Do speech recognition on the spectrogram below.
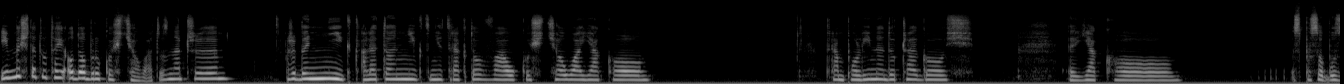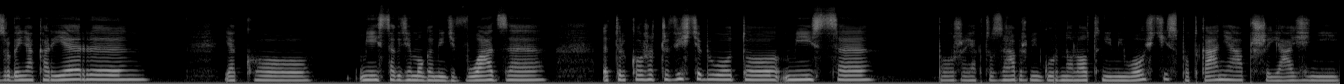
I myślę tutaj o dobru kościoła, to znaczy żeby nikt, ale to nikt nie traktował kościoła jako trampoliny do czegoś, jako sposobu zrobienia kariery, jako miejsca, gdzie mogę mieć władzę, tylko rzeczywiście było to miejsce, Boże, jak to zabrzmi górnolotnie, miłości, spotkania, przyjaźni,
